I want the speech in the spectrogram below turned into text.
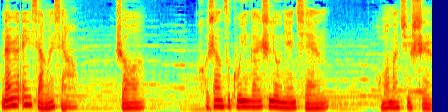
男人 A 想了想，说：“我上次哭应该是六年前，我妈妈去世。”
